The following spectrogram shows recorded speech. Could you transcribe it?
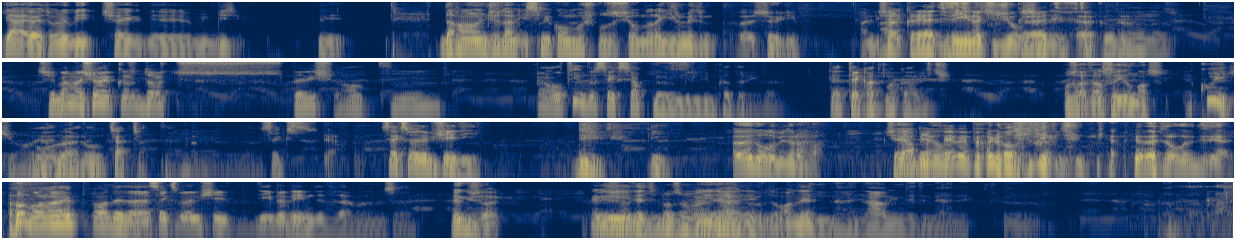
Ya evet öyle bir şey e, bir, bir- bir- daha önceden ismi konmuş pozisyonlara girmedim öyle söyleyeyim. Hani şey Ha, kreatif, zihin açıcı olsun kreatif diye. Takıldı. evet. Anladım. Şimdi ben aşağı yukarı 4, 5, 6 ben 6 yıldır seks yapmıyorum bildiğim kadarıyla. Ya, tek atmak hariç. O zaten sayılmaz. E, Quick o. Yani, Olur, yani olur. Çat çat. Yani. Seks. Ya. Seks öyle bir şey değil. Değil. Değil. Öyle de olabilir ama. Şey Be- yapmayalım. be- hep öyle oldu. öyle olabilir yani. Ama bana hep o dedi. Yani seks böyle bir şey değil bebeğim dediler bana mesela. Ne güzel. Ne İyi güzel. dedim o zaman İyi yani. yani, o zaman ne? ne, ne yapayım dedim yani.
